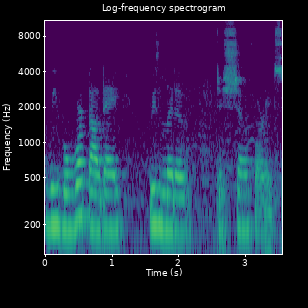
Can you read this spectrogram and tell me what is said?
we've work all day with little to show for it.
